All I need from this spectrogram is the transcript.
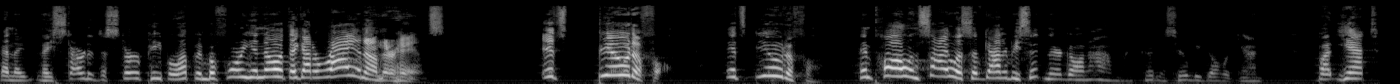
and they, they started to stir people up and before you know it, they got a riot on their hands. It's beautiful. It's beautiful. And Paul and Silas have got to be sitting there going, oh my goodness, here we go again. But yet,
